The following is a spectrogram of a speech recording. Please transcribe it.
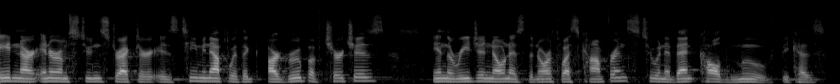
Aiden, our interim students director, is teaming up with a, our group of churches in the region known as the Northwest Conference to an event called MOVE because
